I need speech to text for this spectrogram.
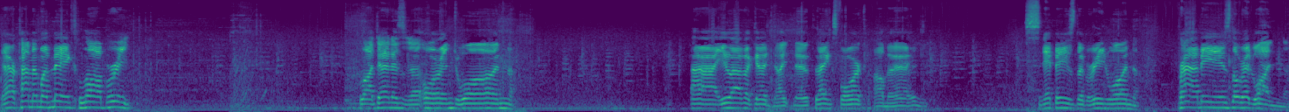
They're coming with me, Clawbreed. Claudette is the orange one. Alright, you have a good night, Nuke. Thanks for coming. Snippy's the green one. Krabby is the red one.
